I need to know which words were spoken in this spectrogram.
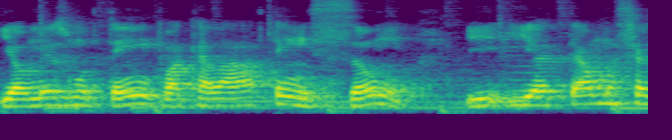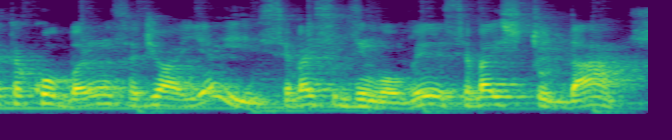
e, ao mesmo tempo, aquela atenção e, e até uma certa cobrança de, ó, e aí, você vai se desenvolver? Você vai estudar?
